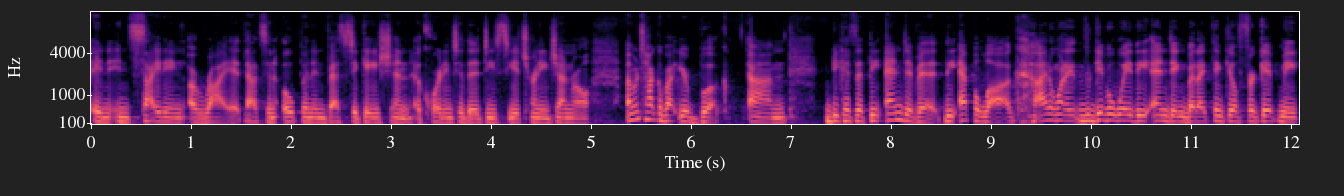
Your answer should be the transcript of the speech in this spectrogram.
in inciting a riot. That's an open investigation, according to the D.C. Attorney General. I'm going to talk about your book um, because at the end of it, the epilogue, I don't want to give away the ending, but I think you'll forgive me.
